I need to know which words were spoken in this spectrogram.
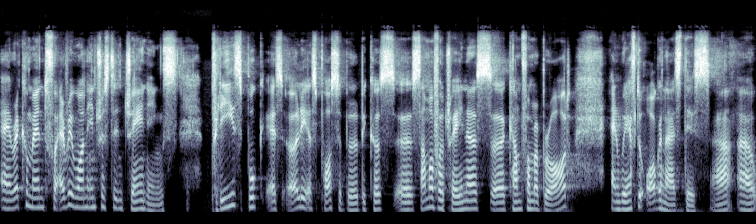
I recommend for everyone interested in trainings, please book as early as possible because uh, some of our trainers uh, come from abroad, and we have to organize this. Uh,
